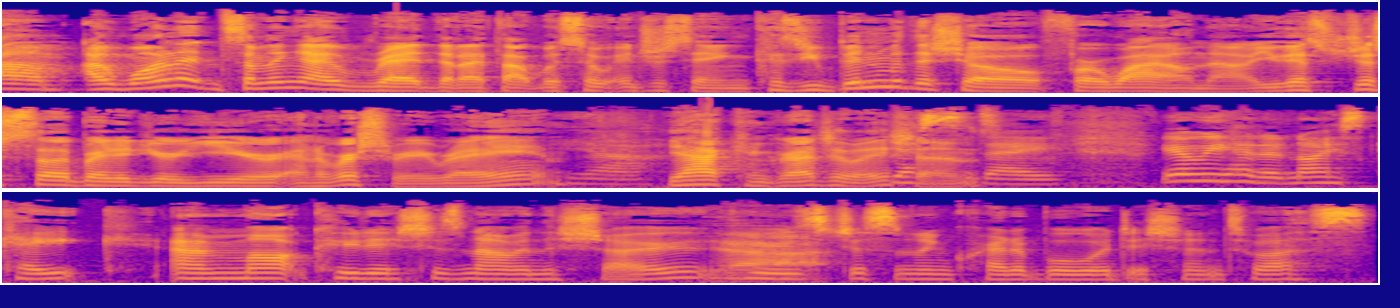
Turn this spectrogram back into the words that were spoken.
Um, I wanted something I read that I thought was so interesting because you've been with the show for a while now. You guys just celebrated your year anniversary, right? Yeah. Yeah. Congratulations. Yesterday, yeah, we had a nice cake, and Marc Kudisch is now in the show, Yeah. who's just an incredible addition to us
